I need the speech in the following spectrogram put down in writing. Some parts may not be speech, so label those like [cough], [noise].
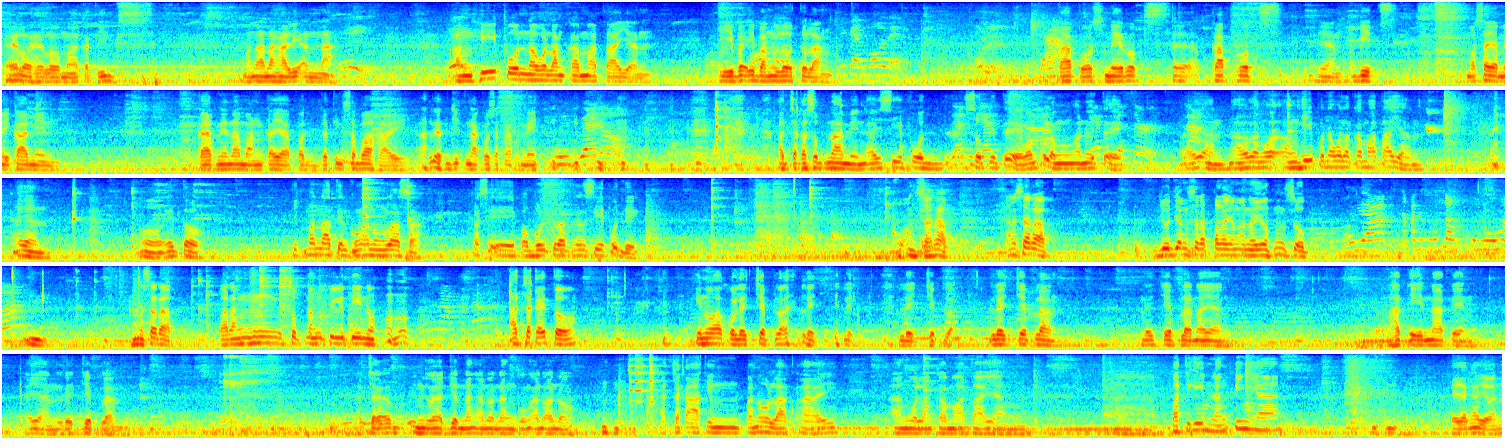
Hello, hello mga katigs. Manananghalian na. Ang hipon na walang kamatayan, iba-ibang loto lang. Tapos may roots, eh, crab roots, ayan, beets. Masaya may kanin. Karne naman, kaya pagdating sa bahay, [laughs] allergic na ako sa karne. [laughs] At saka soup namin ay seafood soup ito eh. Ewan ko lang kung ano ito eh. Ayan, ang hipon na walang kamatayan. Ayan. Oh, ito. Tikman natin kung anong lasa. Kasi paborito natin ng seafood eh. Oh, ang sarap. Ang sarap. Judy, ang sarap pala yung ano yung soup. Oh yeah, nakalimutan ko kumuha. Mm. Masarap. Parang soup ng Pilipino. [laughs] At saka ito, kinuha ko leche plan. [laughs] Leche, leche, leche plan. Leche plan. Leche plan, ayan. Hatiin natin. Ayan, leche plan. At saka inilagyan ng ano ng kung ano-ano. [laughs] At saka aking panulak ay ang walang kamatayang ah, patikim lang pinya. [laughs] Kaya ngayon,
